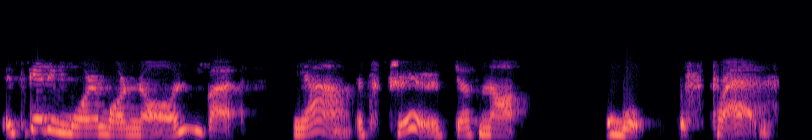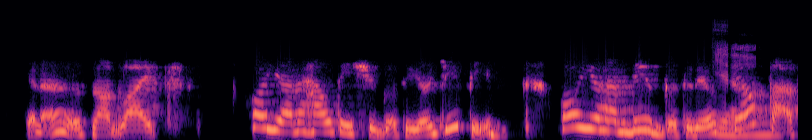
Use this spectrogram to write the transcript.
it's getting more and more known, but yeah, it's true. It's just not spread. You know, it's not like Oh, you have a health issue, go to your GP. Oh, you have this, go to the osteopath.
